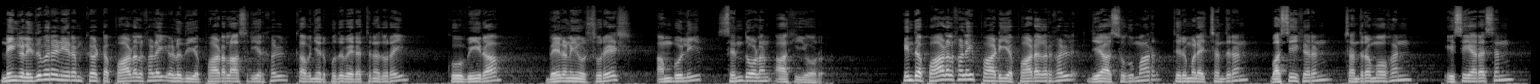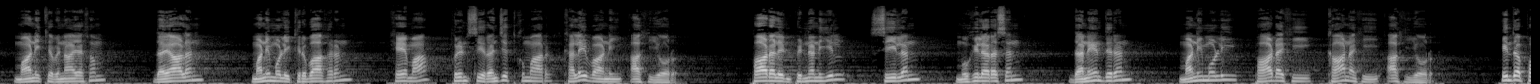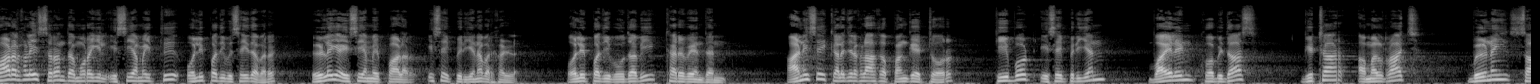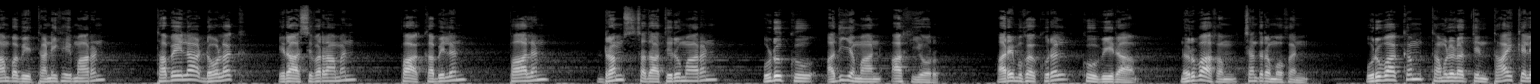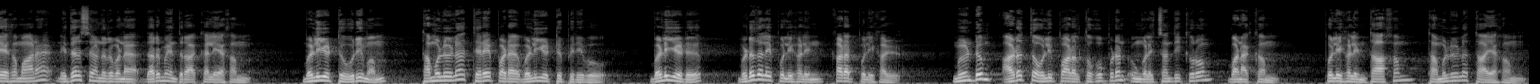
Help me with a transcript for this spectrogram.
நீங்கள் இதுவரை நேரம் கேட்ட பாடல்களை எழுதிய பாடலாசிரியர்கள் கவிஞர் புதுவை ரத்னதுரை கு. வீரா வேலனையூர் சுரேஷ் அம்புலி செந்தோழன் ஆகியோர். இந்த பாடல்களை பாடிய பாடகர்கள் ஜெயா சுகுமார் திருமலை சந்திரன் வசீகரன் சந்திரமோகன் இசையரசன் மாணிக்க விநாயகம் தயாளன் மணிமொழி கிருபாகரன் ஹேமா பிரின்சி ரஞ்சித்குமார் கலைவாணி ஆகியோர். பாடலின் பின்னணியில் சீலன் முகிலரசன் தனேந்திரன் மணிமொழி பாடகி கானகி ஆகியோர். இந்த பாடல்களை சிறந்த முறையில் இசையமைத்து ஒலிப்பதிவு செய்தவர் இளைய இசையமைப்பாளர் இசைப்பிரியன் அவர்கள். ஒலிப்பதிவு உதவி கருவேந்தன். அணிசை கலைஞர்களாக பங்கேற்றோர் keyboard Isaipriyan violin Gopidas guitar Amalraj veena Sambhavi Thanigaimaran tabla dholak இரா சிவராமன் பா கபிலன் பாலன் ட்ரம்ஸ் சதா திருமாறன் உடுக்கு அதியமான் ஆகியோர். அறிமுக குரல் கு வீரா. நிர்வாகம் சந்திரமோகன். உருவாக்கம் தமிழீழத்தின் தாய் கலையகமான நிதர்சன நிறுவன தர்மேந்திரா கலையகம். வெளியீட்டு உரிமம் தமிழீழ திரைப்பட வெளியீட்டு பிரிவு. வெளியீடு விடுதலை புலிகளின் கடற்புலிகள். மீண்டும் அடுத்த ஒளிப்பாடல் தொகுப்புடன் உங்களை சந்திக்கிறோம். வணக்கம். புலிகளின் தாகம் தமிழீழ தாயகம்.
